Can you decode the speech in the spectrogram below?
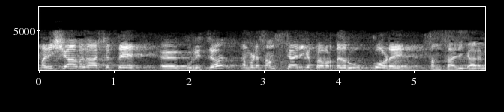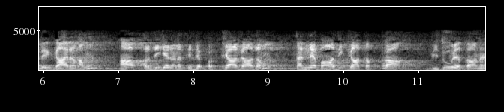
മനുഷ്യാവകാശത്തെ കുറിച്ച് നമ്മുടെ സാംസ്കാരിക പ്രവർത്തകർ ഊക്കോടെ സംസാരിക്കാറുണ്ട്. കാരണം ആ പ്രതികരണത്തിന്റെ പ്രത്യാഘാതം തന്നെ ബാധിക്കാത്തത്ര വിദൂരത്താണ്.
